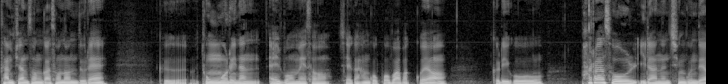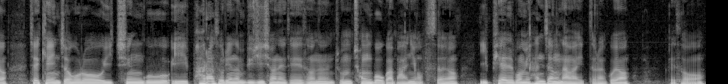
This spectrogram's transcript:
단편성과 선원들의 그 동물이라는 앨범에서 제가 한 곡 뽑아봤고요. 그리고 파라솔이라는 친구인데요. 제 개인적으로 이 친구 이 파라솔이라는 뮤지션에 대해서는 좀 정보가 많이 없어요. EP 앨범이 한 장 나와 있더라고요. 그래서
